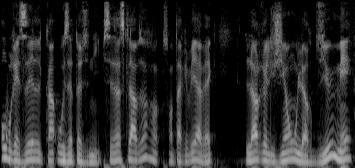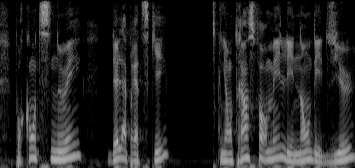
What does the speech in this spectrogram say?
au Brésil qu'aux États-Unis. Ces esclaves-là sont arrivés avec leur religion ou leur dieu, mais pour continuer de la pratiquer, ils ont transformé les noms des dieux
